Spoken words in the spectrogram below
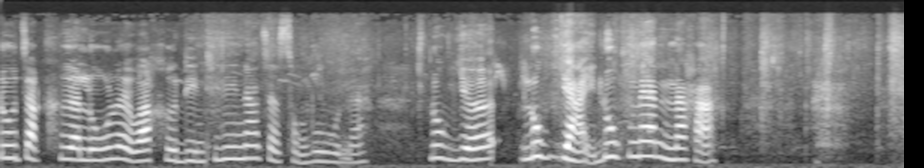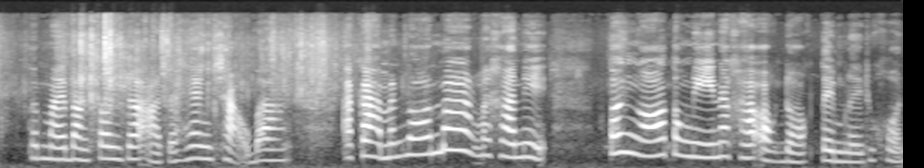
ดูจากเครือรู้เลยว่า คือดินที่นี่น่าจะสมบูรณ์นะ ลูกเยอะ ลูกใหญ่ ลูกแน่นนะคะ ต้นไม้บางต้นก็อาจจะแห้งเฉาบ้าง อากาศมันร้อนมากนะคะ นี่ ต้นง้อตรงนี้นะคะ ออกดอกเต็มเลยทุกคน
